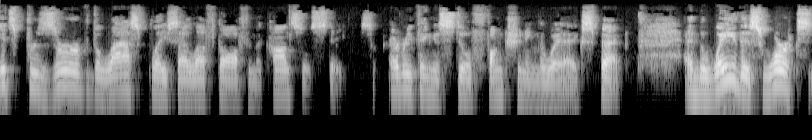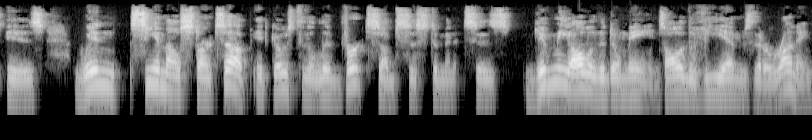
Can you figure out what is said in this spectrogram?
it's preserved the last place I left off in the console state. So everything is still functioning the way I expect. And the way this works is when CML starts up, it goes to the libvirt subsystem and it says, give me all of the domains, all of the VMs that are running,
